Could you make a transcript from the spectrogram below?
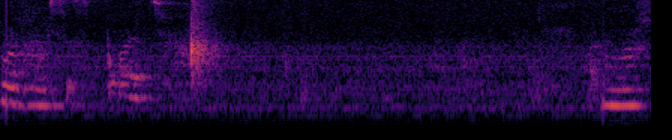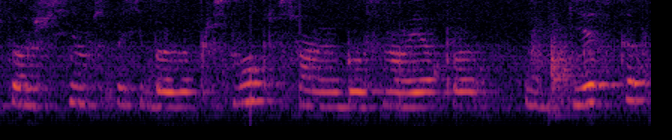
Ложимся спать. Ну что ж, всем спасибо за просмотр. С вами был снова я, про Гескот.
